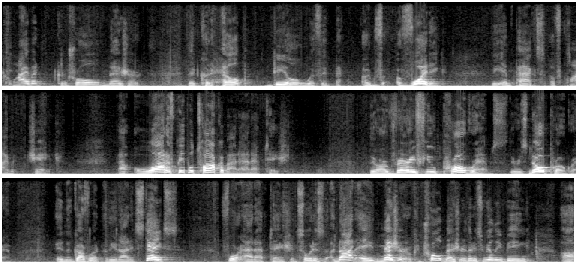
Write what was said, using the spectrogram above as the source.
climate control measure that could help deal with the, avoiding the impacts of climate change. Now, a lot of people talk about adaptation. There are very few programs. There is no program in the government of the United States for adaptation. So it is not a measure, a control measure that is really being uh,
